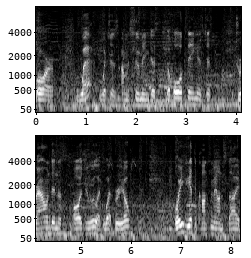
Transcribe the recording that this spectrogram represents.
Or wet, which is I'm assuming just the whole thing is just drowned in this au jus like wet burrito. Or you can get the consomme on the side,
